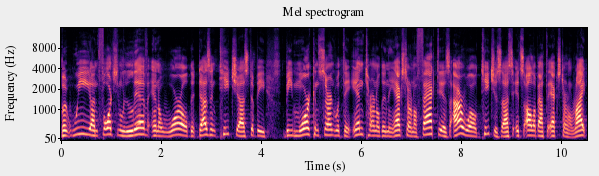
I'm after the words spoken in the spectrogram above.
But we unfortunately live in a world that doesn't teach us to be, be more concerned with the internal than the external. Fact is, our world teaches us it's all about the external, right?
